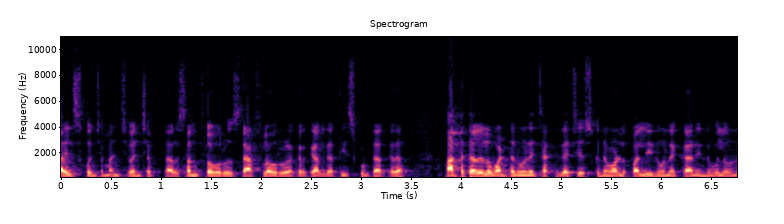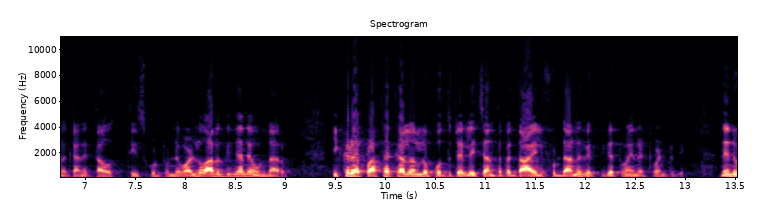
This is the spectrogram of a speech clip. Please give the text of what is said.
ఆయిల్స్ కొంచెం మంచివని చెప్తారు. సన్ఫ్లవర్ సాఫ్లవర్ రకరకాలుగా తీసుకుంటారు కదా. పాతకాలంలో వంట నూనె చక్కగా చేసుకునే వాళ్ళు పల్లి నూనె కానీ నువ్వుల నూనె కానీ తాగు తీసుకుంటుండే వాళ్ళు ఆరోగ్యంగానే ఉన్నారు. ఇక్కడ ప్రాతకాలంలో పొద్దుటే లేచి అంత పెద్ద ఆయిల్ ఫుడ్ అనేది వ్యక్తిగతమైనటువంటిది. నేను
